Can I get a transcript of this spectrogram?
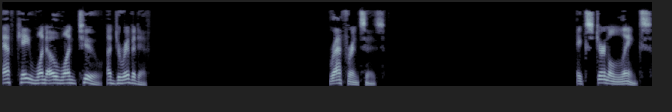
FK1012, a derivative. References. External links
